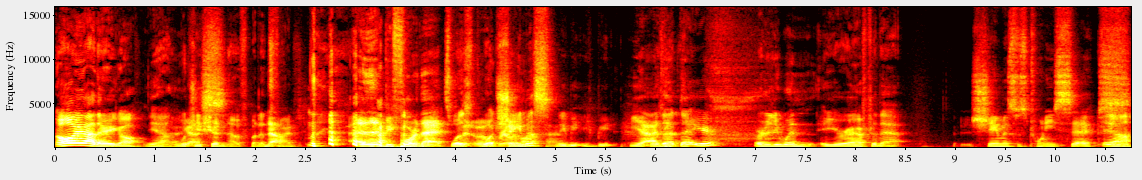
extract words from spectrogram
Oh yeah, there you go. Yeah, which he shouldn't have, but it's No. fine. and then before that, was been what Sheamus? He beat, he beat, Yeah, was I that that year, or did he win a year after that? Sheamus was twenty-six. Yeah,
